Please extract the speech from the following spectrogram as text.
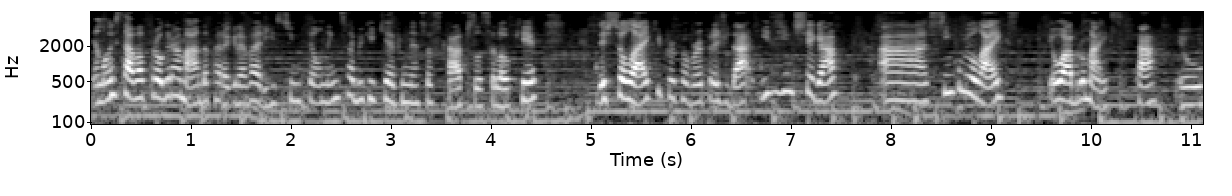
eu não estava programada para gravar isso, então nem sabia o que, ia vir nessas cápsulas, sei lá o que. Deixe seu like, por favor, para ajudar. E se a gente chegar a 5 mil likes, eu abro mais, tá? Eu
